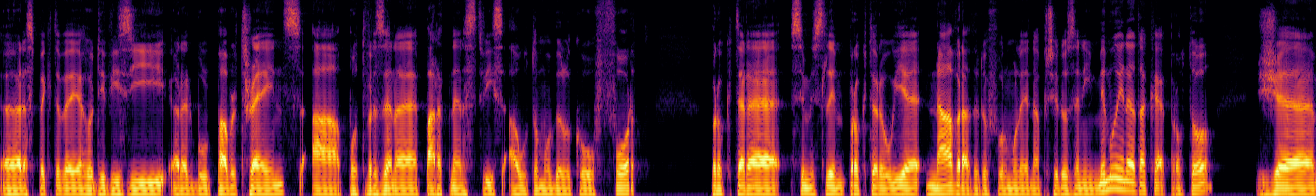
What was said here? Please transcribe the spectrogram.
respektive jeho divizí Red Bull Powertrains a potvrzené partnerství s automobilkou Ford pro které si myslím, pro kterou je návrat do Formule 1 přirozený. Mimo jiné také proto, že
